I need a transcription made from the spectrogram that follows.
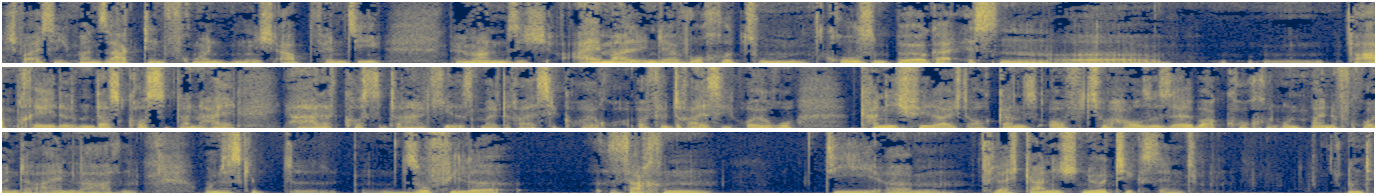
Ich weiß nicht, man sagt den Freunden nicht ab, wenn sie, wenn man sich einmal in der Woche zum großen Burgeressen äh, verabredet und das kostet dann halt, ja, das kostet dann halt jedes Mal 30 Euro. Aber für 30 Euro kann ich vielleicht auch ganz oft zu Hause selber kochen und meine Freunde einladen. Und es gibt äh, so viele Sachen, die ähm, vielleicht gar nicht nötig sind. Und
